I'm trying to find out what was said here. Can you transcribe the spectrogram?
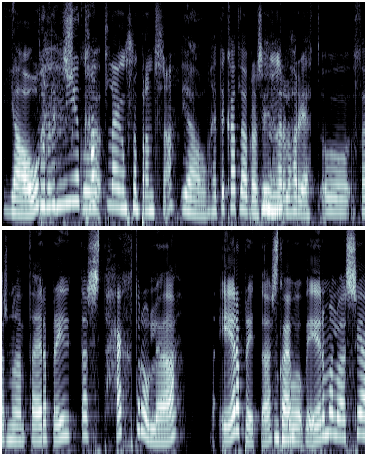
Já, Þú ert mjög sko- kallæg um svona bransa. Já, þetta er kallaða bransi, Mhm. það er alveg harrið og það er, svona, það er að breytast hægt og rólega, það er að breytast Ok. og við erum alveg að sjá,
